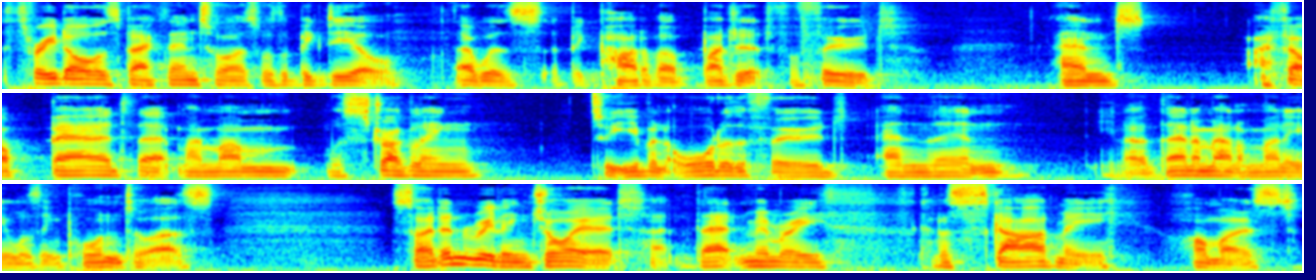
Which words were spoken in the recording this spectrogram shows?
$3 back then to us was a big deal. That was a big part of our budget for food. And I felt bad that my mum was struggling to even order the food. And then, you know, that amount of money was important to us. So I didn't really enjoy it. That memory kind of scarred me almost.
